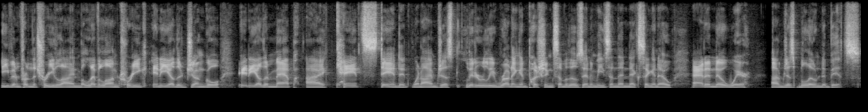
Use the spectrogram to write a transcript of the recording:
even from the tree line, Malevelon Creek, any other jungle, any other map, I can't stand it when I'm just literally running and pushing some of those enemies, and then next thing you know, out of nowhere, I'm just blown to bits.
